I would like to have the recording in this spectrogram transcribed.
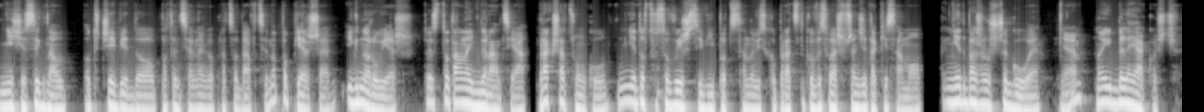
niesie sygnał od ciebie do potencjalnego pracodawcy? No po pierwsze, ignorujesz. To jest totalna ignorancja. Brak szacunku. Nie dostosowujesz CV pod stanowisko pracy, tylko wysyłasz wszędzie takie samo. Nie dbasz o szczegóły, nie? No i byle jakość.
